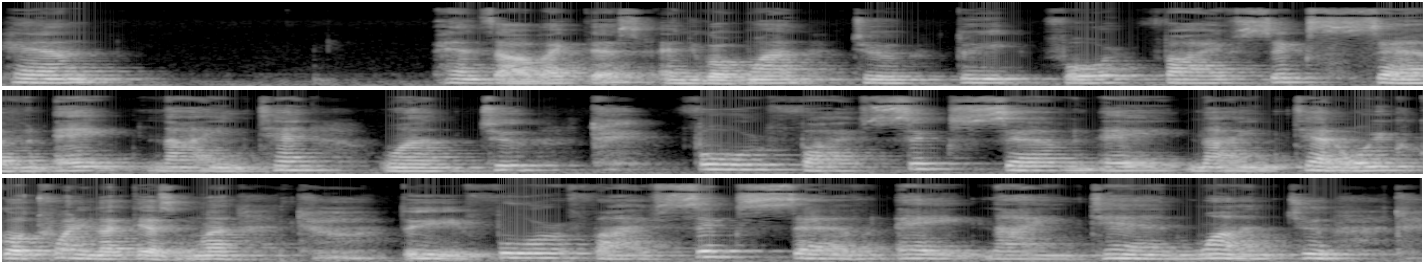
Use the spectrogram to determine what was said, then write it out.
hand, hands out like this, and you go one, two, three, four, five, six, seven, eight, nine, ten. One, two, three, four, five, six, seven, eight, nine, ten. Or you could go 20 like this. One, two, three, four, five, six, seven, eight, nine, ten. One, two, three,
